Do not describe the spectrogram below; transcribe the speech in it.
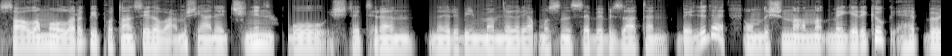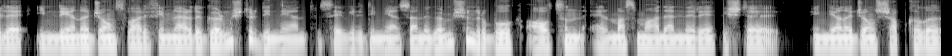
sağlama olarak bir potansiyeli varmış. Yani Çin'in bu işte trenleri bilmem neler yapmasının sebebi zaten belli de onun dışında anlatmaya gerek yok. Hep böyle Indiana Jones vari filmlerde görmüştür dinleyen, sevgili dinleyen sen de görmüşsündür. Bu altın elmas madenleri işte Indiana Jones şapkalı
